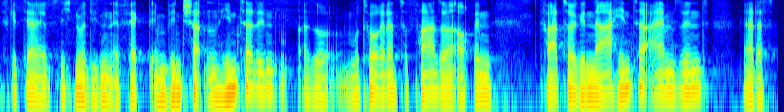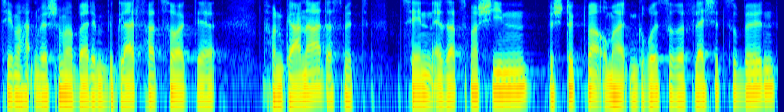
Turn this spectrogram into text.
es gibt ja jetzt nicht nur diesen Effekt im Windschatten hinter den also Motorrädern zu fahren, sondern auch wenn Fahrzeuge nah hinter einem sind. Ja, das Thema hatten wir schon mal bei dem Begleitfahrzeug der von Ghana, das mit zehn Ersatzmaschinen bestückt war, um halt eine größere Fläche zu bilden.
